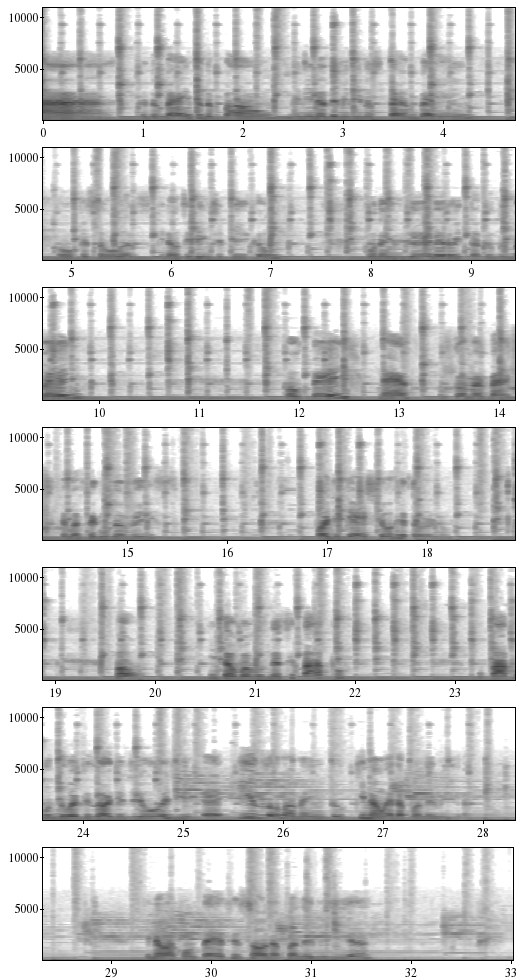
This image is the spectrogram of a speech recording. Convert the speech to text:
Olá, tudo bem? Tudo bom? Meninas e meninos também, ou pessoas que não se identificam com nenhum gênero e tá tudo bem. Voltei, né? O comeback pela segunda vez. Podcast ou retorno. Bom, então vamos nesse papo. O papo do episódio de hoje é isolamento que não é da pandemia que não acontece só na pandemia,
